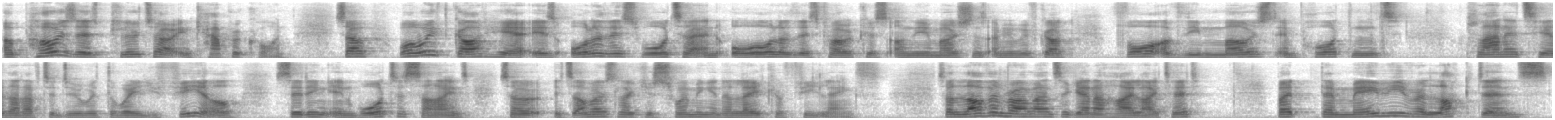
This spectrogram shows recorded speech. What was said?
opposes Pluto in Capricorn. So what we've got here is all of this water and all of this focus on the emotions. I mean, we've got four of the most important planets here that have to do with the way you feel sitting in water signs. So it's almost like you're swimming in a lake of feelings. So love and romance again are highlighted, but there may be reluctance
